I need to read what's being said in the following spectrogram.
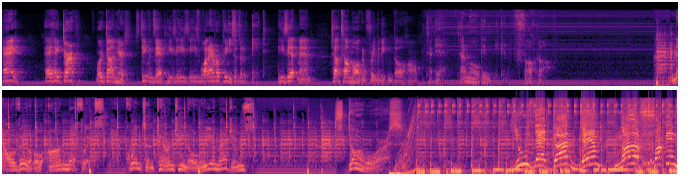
Hey, hey, hey, Dirk. We're done here. Stephen's it. He's he's he's whatever pizza. He's del- it. He's it, man. Tell tell Morgan Freeman he can go home. T- yeah, tell Morgan he can fuck off. Now available on Netflix. Quentin Tarantino reimagines Star Wars. Use that goddamn motherfucking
